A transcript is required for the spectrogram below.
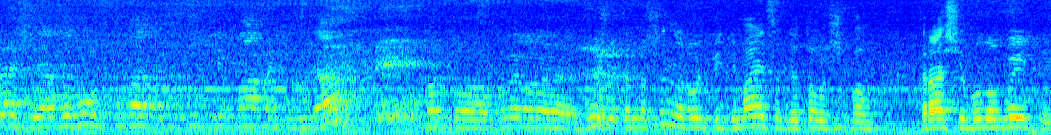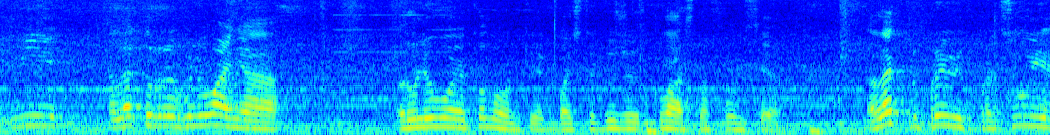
До речі, я забув сказати, є пам'ять руля. Тобто, коли ви глушите машину, руль піднімається для того, щоб вам краще було вийти. І електрорегулювання рульової колонки, як бачите, дуже класна функція. Електропривід працює.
